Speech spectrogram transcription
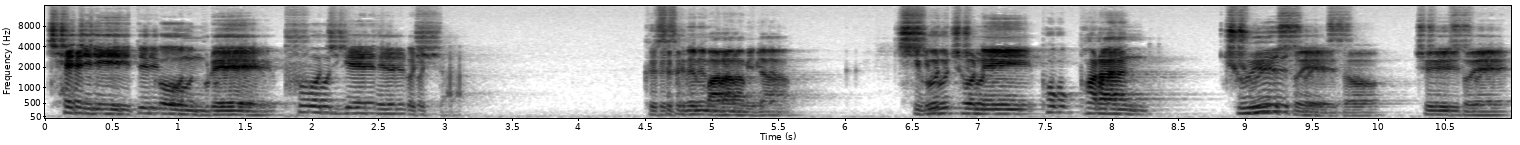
체질이 뜨거운 물에 풀어지게 될 것이다. 그래서 그는 말합니다. 지구촌의 폭발한 주유소에서 주유소에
